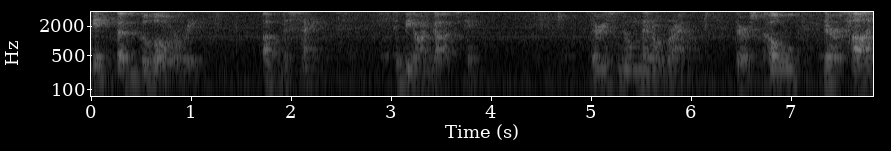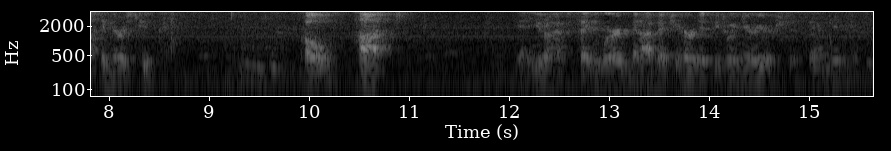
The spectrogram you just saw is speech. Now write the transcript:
It's the glory of the saints to be on God's team. There is no middle ground. There is cold, there is hot, and there is puke. Cold, hot. Yeah, you don't have to say the word, but I bet you heard it between your ears just then, didn't you?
